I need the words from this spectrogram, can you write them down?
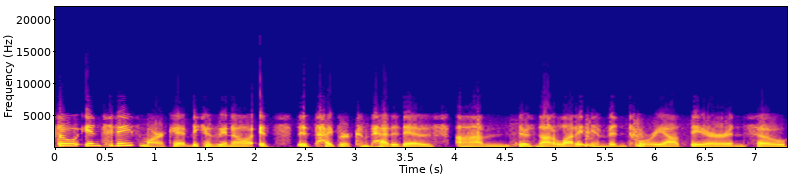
So in today's market, because we know it's it's hyper competitive, um, there's not a lot of inventory out there, and so,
